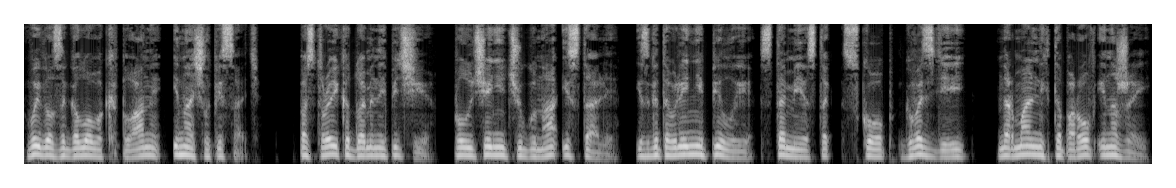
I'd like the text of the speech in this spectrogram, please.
Вывел заголовок планы и начал писать. Постройка доменной печи, получение чугуна и стали, изготовление пилы, стаместок, скоб, гвоздей, нормальных топоров и ножей,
